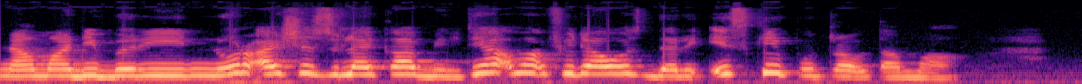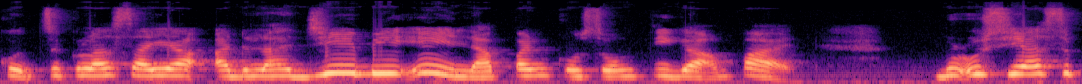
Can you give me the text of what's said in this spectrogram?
Nama diberi Nur Aisyah Zulaika binti Ahmad Fidaus dari SK Putra Utama. Kod sekolah saya adalah JBA 8034. Berusia 10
